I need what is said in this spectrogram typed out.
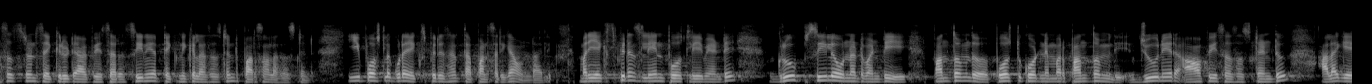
assistant security officer senior technical assistant personal assistant ఈ పోస్టులకు కూడా ఎక్స్పీరియన్స్ అనేది తప్పనిసరిగా ఉండాలి. మరి ఎక్స్పీరియన్స్ లేని పోస్టులు ఏవి అంటే గ్రూప్ సిలో ఉన్నటువంటి పంతొమ్మిదో పోస్ట్ కోడ్ నెంబర్ పంతొమ్మిది జూనియర్ ఆఫీస్ అసిస్టెంట్ అలాగే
